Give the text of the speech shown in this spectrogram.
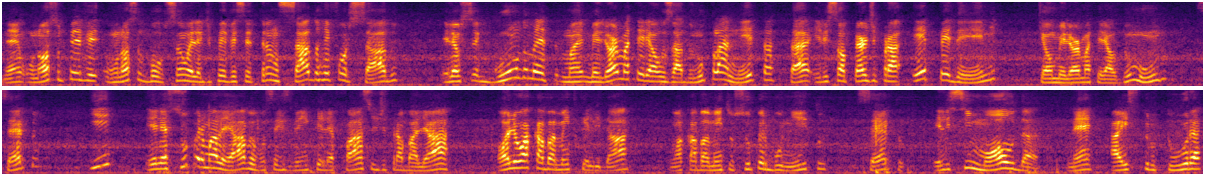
Né? O, nosso PV, o nosso bolsão ele é de PVC trançado reforçado. Ele é o segundo me melhor material usado no planeta, tá? Ele só perde para EPDM, que é o melhor material do mundo, certo? E ele é super maleável, vocês veem que ele é fácil de trabalhar. Olha o acabamento que ele dá, um acabamento super bonito, certo? Ele se molda, né, a estrutura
